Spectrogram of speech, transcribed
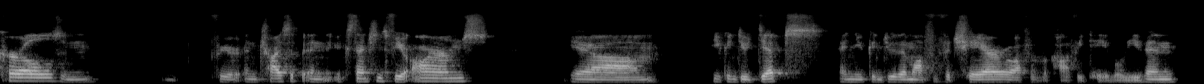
curls and for your and tricep and extensions for your arms. Yeah, um, you can do dips and you can do them off of a chair or off of a coffee table even.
